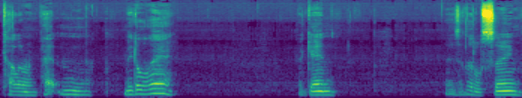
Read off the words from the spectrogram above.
colour and pattern middle there. Again, there's a little seam.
